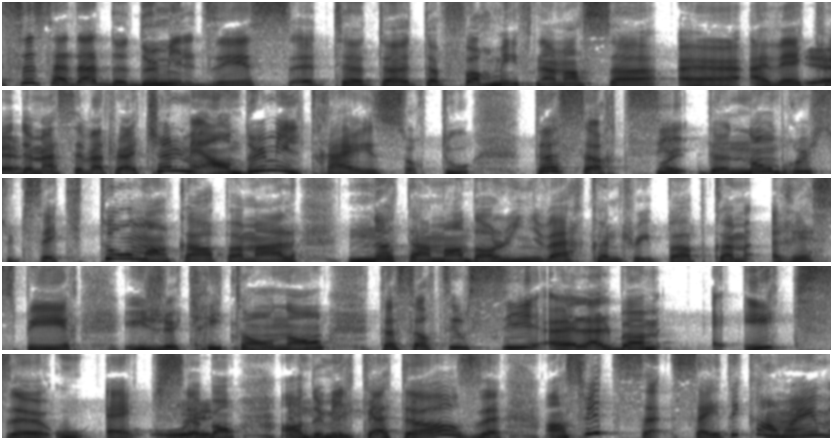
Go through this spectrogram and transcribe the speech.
ça, ça date de 2010. Euh, T'as, formé finalement ça euh, avec Yeah. The Massive Attraction, mais en 2013 surtout, t'as sorti Oui. de nombreux succès qui tournent encore pas mal, notamment dans l'univers country pop comme Respire et Je crie ton nom. T'as sorti aussi euh, l'album X euh, ou X, Oui. bon, en 2014. Ensuite, ça, ça a été quand même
